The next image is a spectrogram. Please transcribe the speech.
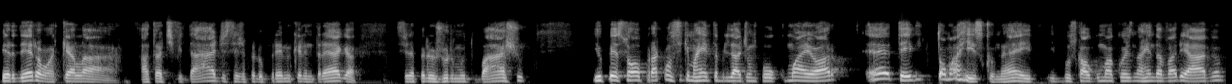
perderam aquela atratividade, seja pelo prêmio que ele entrega, seja pelo juro muito baixo. E o pessoal, para conseguir uma rentabilidade um pouco maior, é, tem que tomar risco, né? E, e buscar alguma coisa na renda variável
